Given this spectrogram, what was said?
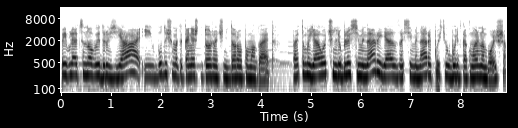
появляются новые друзья, и в будущем это, конечно, тоже очень здорово помогает. Поэтому я очень люблю семинары, я за семинары, пусть их будет как можно больше.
